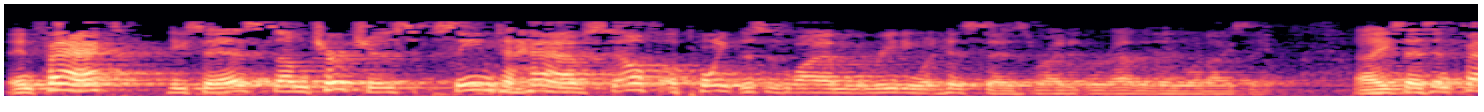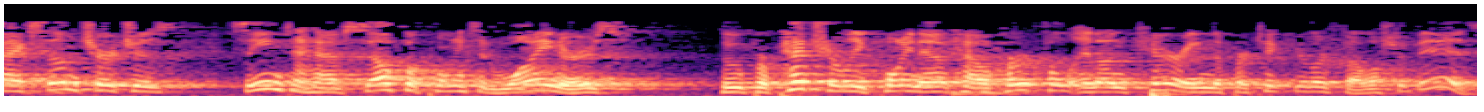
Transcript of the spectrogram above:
In fact, he says, some churches seem to have self appointed, this is why I'm reading what his says rather than what I say. Uh, he says, in fact, some churches seem to have self appointed whiners who perpetually point out how hurtful and uncaring the particular fellowship is,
